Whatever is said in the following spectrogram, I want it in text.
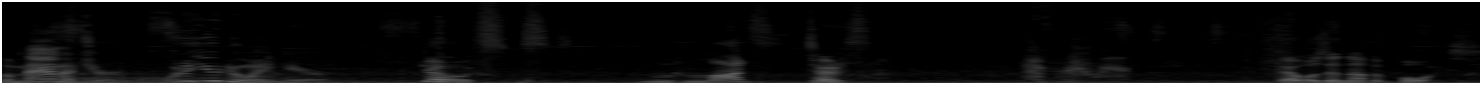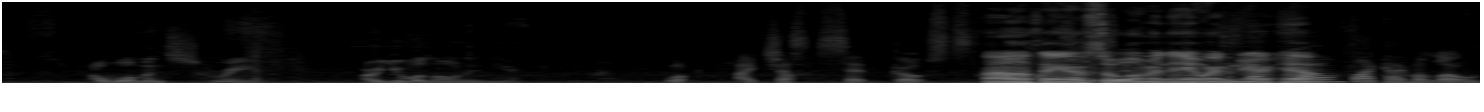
The manager? What are you doing here? Ghosts, monsters, everywhere. There was another voice. A woman screamed. Are you alone in here? Look, I just said ghosts. I don't think there's a woman everywhere. anywhere Does near that him. Sounds like I'm alone.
